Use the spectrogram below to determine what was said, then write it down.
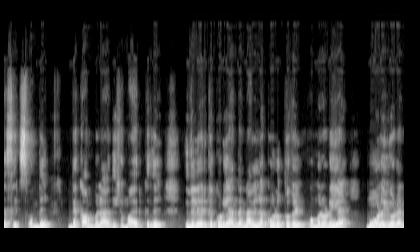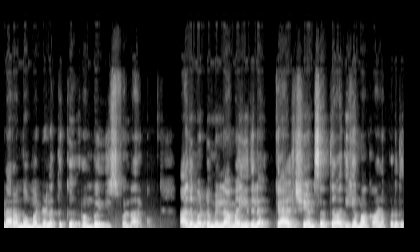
ஆசிட்ஸ் வந்து இந்த கம்பில் அதிகமாக இருக்குது. இதில் இருக்கக்கூடிய அந்த நல்ல கொழுப்புகள் உங்களுடைய மூளையோட நரம்பு மண்டலத்துக்கு ரொம்ப யூஸ்ஃபுல்லாக இருக்கும். அது மட்டும் இல்லாமல் இதில் கால்சியம் சத்து அதிகமாக காணப்படுது.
